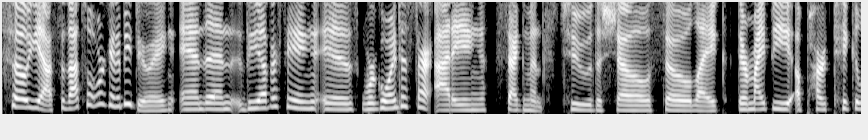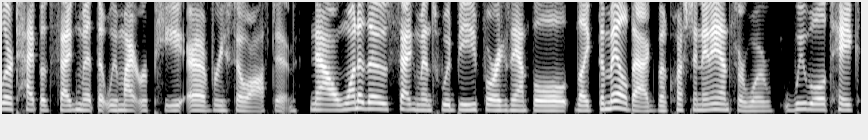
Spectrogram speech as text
so yeah, so that's what we're going to be doing. And then the other thing is we're going to start adding segments to the show. So like there might be a particular type of segment that we might repeat every so often. Now, one of those segments would be, for example, like the mailbag, the question and answer, where we will take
